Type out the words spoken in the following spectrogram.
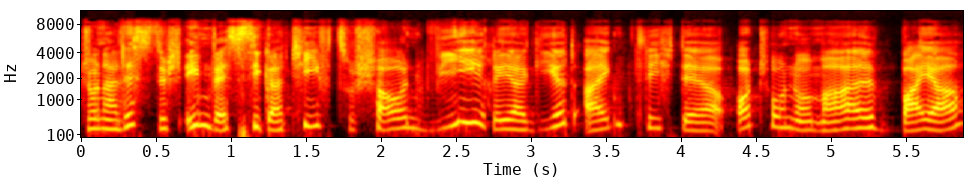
journalistisch investigativ zu schauen, wie reagiert eigentlich der Otto Normal Bayer,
